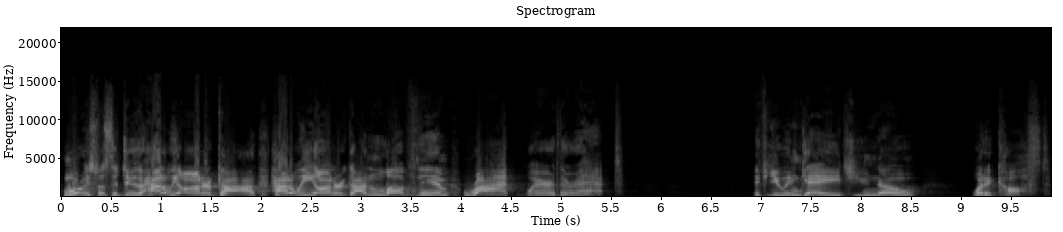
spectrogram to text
What are we supposed to do? How do we honor God? How do we honor God and love them right where they're at? If you engage, you know what it costs.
